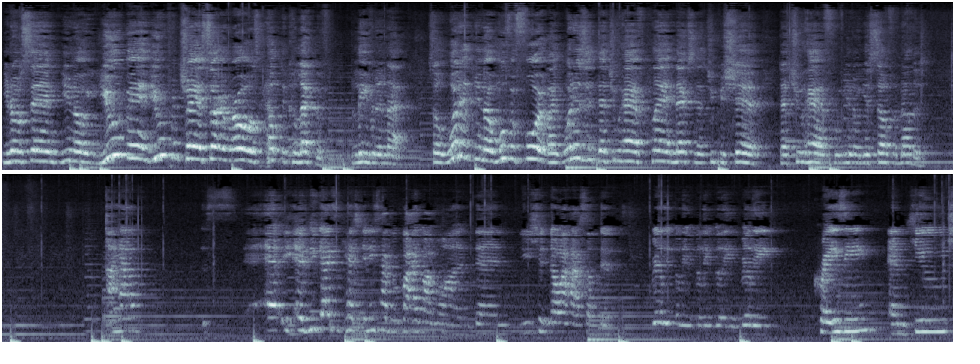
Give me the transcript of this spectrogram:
you know what I'm saying. You know, you been you portraying certain roles help the collective, believe it or not. So, what is you know moving forward? Like, what is it that you have planned next that you can share that you have for you know yourself and others? I have. Eh, if you guys catch any type of vibe on, then you should know I have something really, really, really, really, really crazy and huge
